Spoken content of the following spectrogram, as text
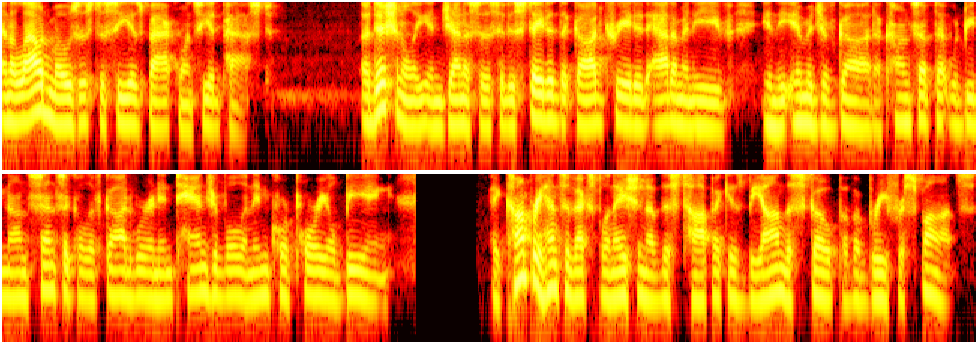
and allowed Moses to see his back once he had passed. Additionally, in Genesis, it is stated that God created Adam and Eve in the image of God, a concept that would be nonsensical if God were an intangible and incorporeal being. A comprehensive explanation of this topic is beyond the scope of a brief response.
